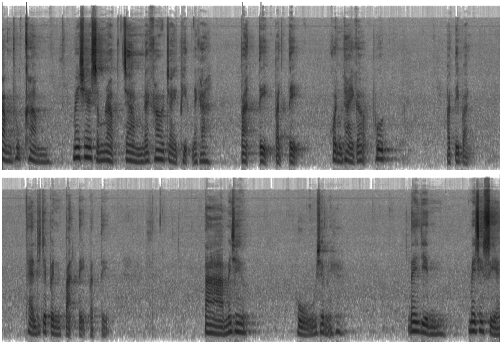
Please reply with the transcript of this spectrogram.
คำทุกคำไม่ใช่สำหรับจำและเข้าใจผิดนะคะ ปฏิปฏิ คนไทยก็พูดปฏิบัติ แทนที่จะเป็นปฏิปฏิ ตาไม่ใช่หูใช่ไหมคะได้ยินไม่ใช่เสียง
